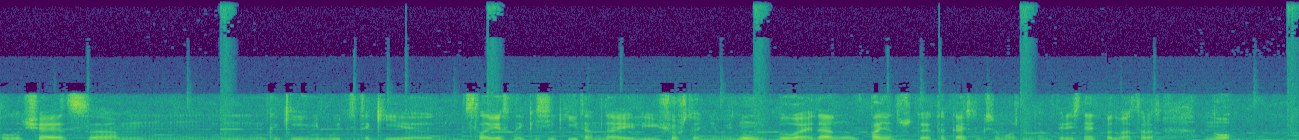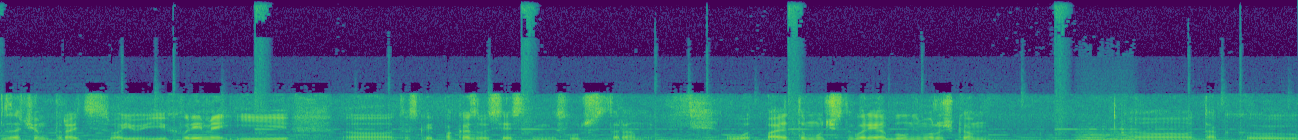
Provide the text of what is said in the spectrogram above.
получается какие-нибудь такие словесные косяки там, да, или еще что-нибудь. Ну, бывает, да, ну, понятно, что это кастинг, все можно там переснять по 20 раз, но зачем тратить свое и их время и, э, так сказать, показывать себя с ними с лучшей стороны. Вот, поэтому, честно говоря, я был немножечко э, так э,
